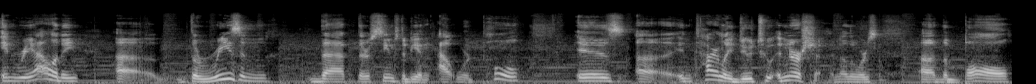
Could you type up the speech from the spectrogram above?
in reality, uh, the reason that there seems to be an outward pull is uh, entirely due to inertia. In other words, the ball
